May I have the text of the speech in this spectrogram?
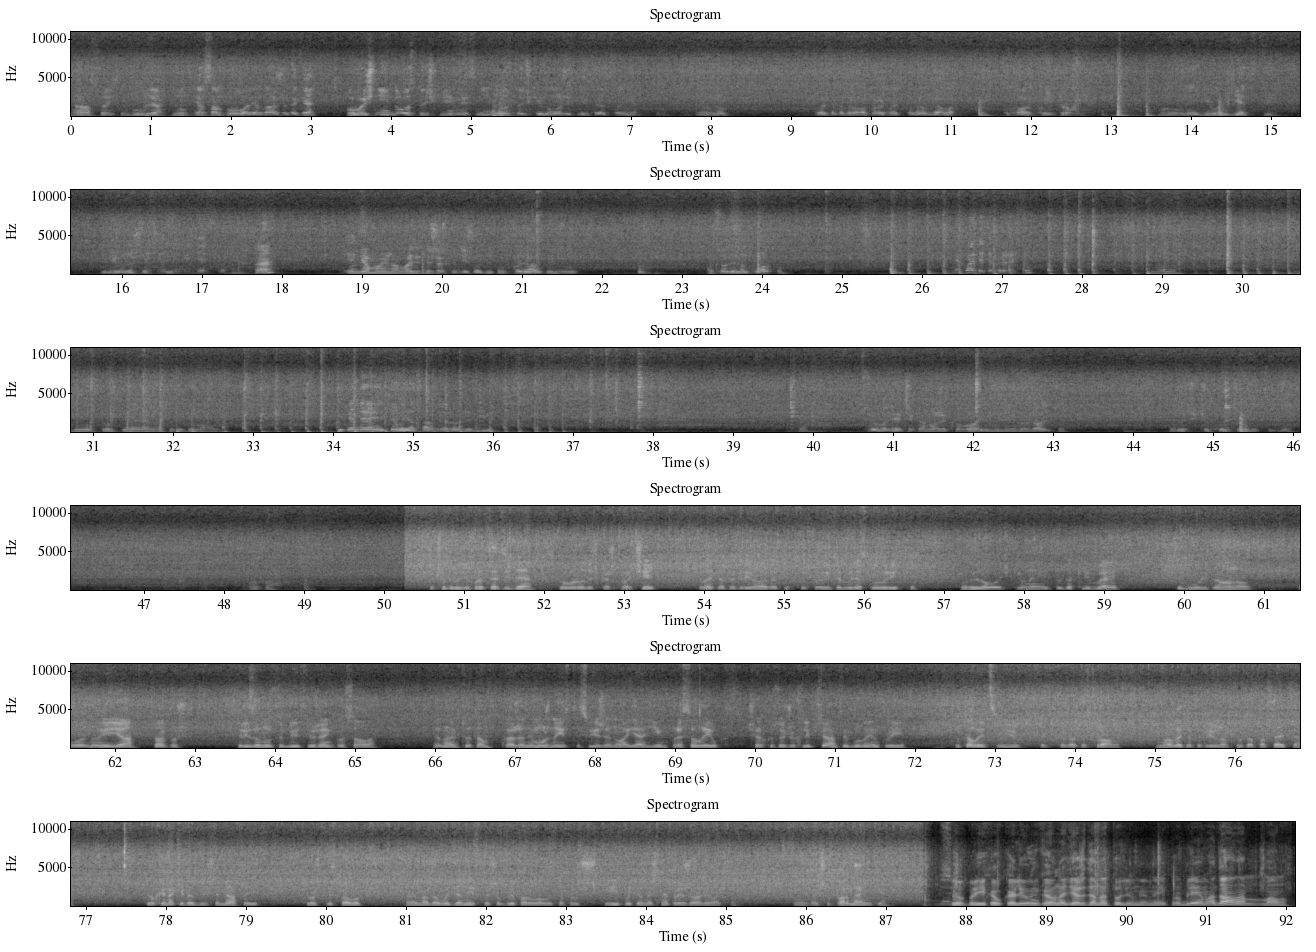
м'ясо і цибуля. Ну, я сам повар, я знаю, що таке овочні досточки, м'ясні досточки, ножики і все остальне. О, Ну, Леся Петровна теж колись поздравляла кухаркою трохи. Було в неї діло в дитинстві, в Нічого юношестві. собі дядько. А? Ну я маю на увазі, ти ще ж тоді що ти там, школярки жили. А солі нам хватить? Не хватить, то принесу. Ну, було б трошки, мабуть, все-таки мало. Тільки не цього, я сам не розіб'ю. Все, Валерчика ножик ховаю, мені його жалько. А дочь чохольчик не сидів. Опа. Так що, друзі, процес йде, сковородочка шкварчить. Леся Петрівна вже тут біля сковорідки. Огірочки в неї туди, хлібець, цибулька воно. О, ну і я також різану собі свіженько сала. Не знаю, хто там каже, не можна їсти свіже, ну а я їм присолив, ще кусочок хлібця, цибулинку і утолить свою, так сказати, справу. Ну, а Леся Петрівна тут пасеться, трохи накидав більше м'яса і трошки стало треба водянисте, щоб випарувалося трошечки. І потім почне прижарюватися. Так що парненьке. Все, приїхав Калюнька, в Надежди Анатоліївни в неї проблема, да, мамо?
